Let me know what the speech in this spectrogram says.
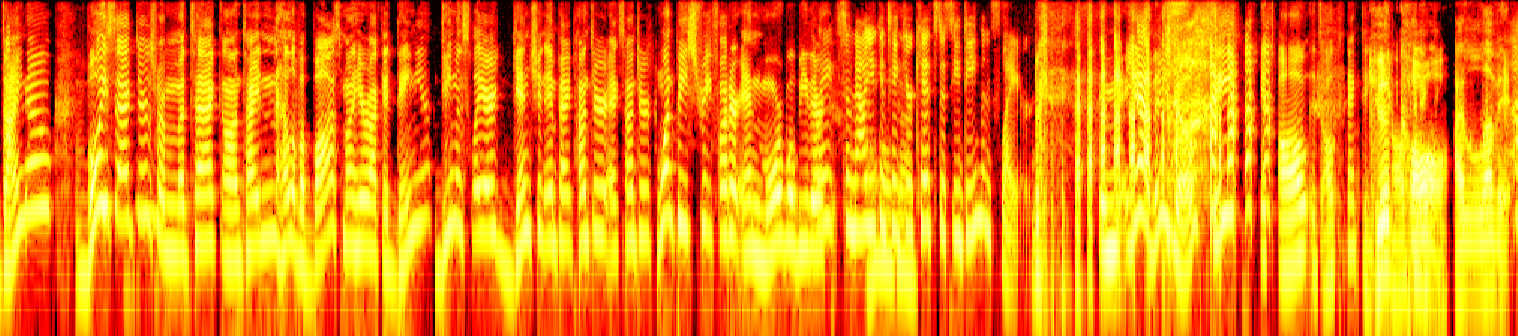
Dino, voice actors from Attack on Titan, Helluva Boss, My Hero Academia, Demon Slayer, Genshin Impact, Hunter, X Hunter, One Piece, Street Fighter, and more will be there. Wait, so now you Oh can my take your kids to see Demon Slayer. And yeah, there you go. See, it's all it's all connecting. Good all call. I love it.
